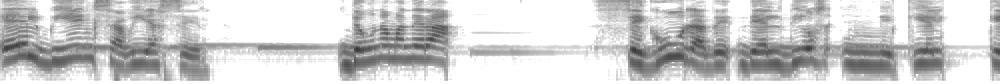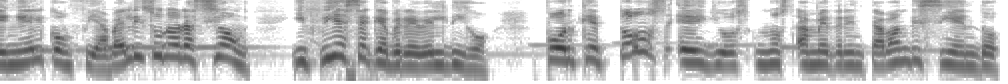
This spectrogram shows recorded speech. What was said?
él bien sabía ser, de una manera segura del Dios en el que él, que en él confiaba. Él hizo una oración y fíjese que breve él dijo, porque todos ellos nos amedrentaban diciendo,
